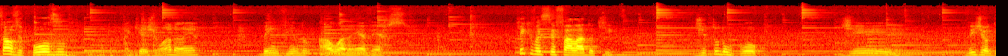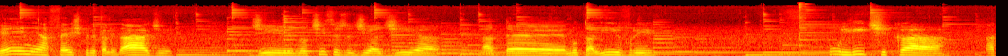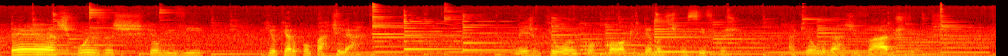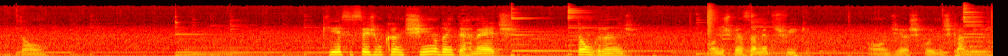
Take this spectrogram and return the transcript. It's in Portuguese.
Salve povo, aqui é João Aranha, bem-vindo ao Aranha Verso. O que, que vai ser falado aqui? De tudo um pouco, de videogame, a fé e espiritualidade, de notícias do dia a dia até luta livre, política, até as coisas que eu vivi e que eu quero compartilhar. Mesmo que o Anchor coloque temas específicos, aqui é um lugar de vários temas. Então, que esse seja um cantinho da internet tão grande, onde os pensamentos fiquem, onde as coisas caminhem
